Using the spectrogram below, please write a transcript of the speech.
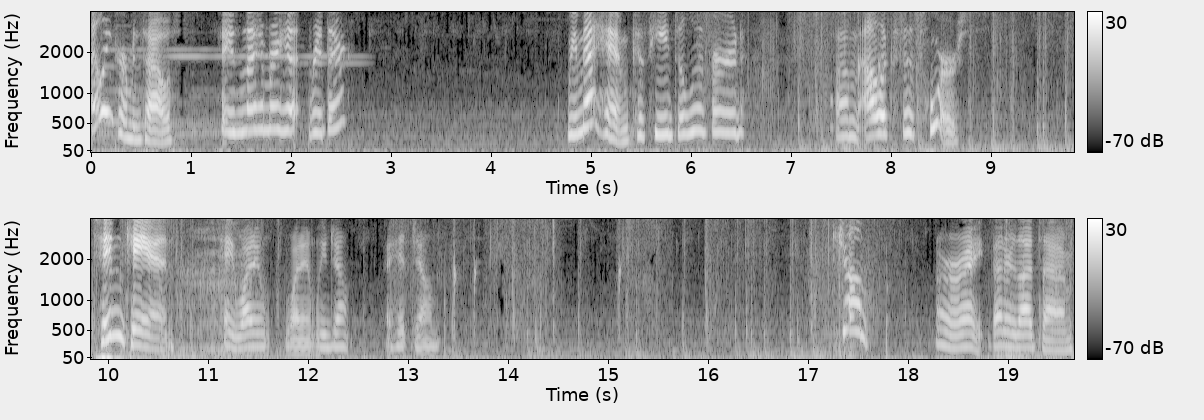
I like Herman's house. Hey, isn't that him right, right there? We met him because he delivered um, Alex's horse. Tin can. Hey, why didn't why didn't we jump? I hit jump. Jump! Alright, better that time.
